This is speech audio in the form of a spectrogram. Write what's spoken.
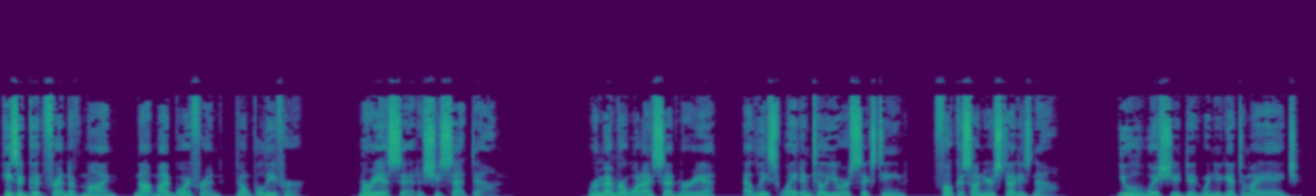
He's a good friend of mine, not my boyfriend, don't believe her. Maria said as she sat down. Remember what I said, Maria, at least wait until you are 16, focus on your studies now. You will wish you did when you get to my age.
